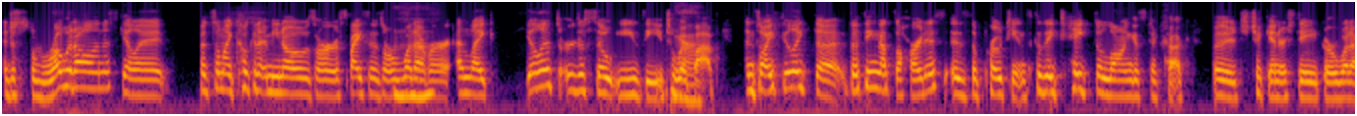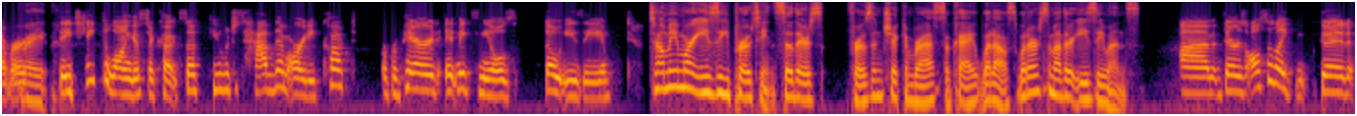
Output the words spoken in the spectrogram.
and just throw it all in a skillet, put some like coconut aminos or spices or mm-hmm. whatever. And like skillets are just so easy to yeah. whip up. And so I feel like the the thing that's the hardest is the proteins because they take the longest to cook, whether it's chicken or steak or whatever. Right. They take the longest to cook. So if you would just have them already cooked or prepared, it makes meals so easy. Tell me more easy proteins. So there's frozen chicken breasts. Okay. What else? What are some other easy ones? Um, there's also like good,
